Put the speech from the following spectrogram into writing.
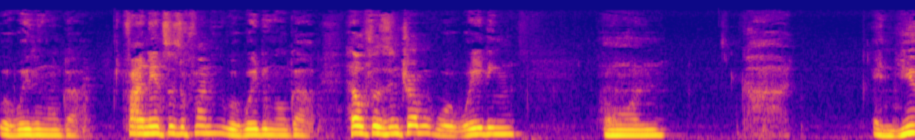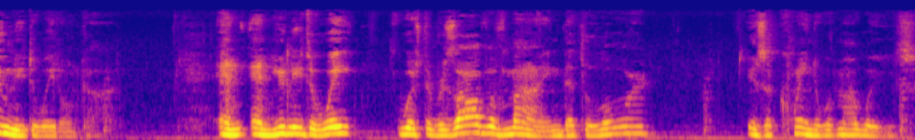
we're waiting on God. Finances are funny, we're waiting on God. Health is in trouble, we're waiting on God. And you need to wait on God. And and you need to wait with the resolve of mind that the Lord is acquainted with my ways.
